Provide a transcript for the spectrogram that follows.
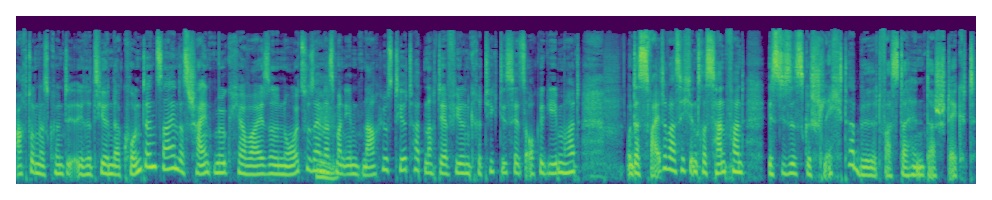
Achtung, das könnte irritierender Content sein. Das scheint möglicherweise neu zu sein, mhm. dass man eben nachjustiert hat nach der vielen Kritik, die es jetzt auch gegeben hat. Und das Zweite, was ich interessant fand, ist dieses Geschlechterbild, was dahinter steckt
